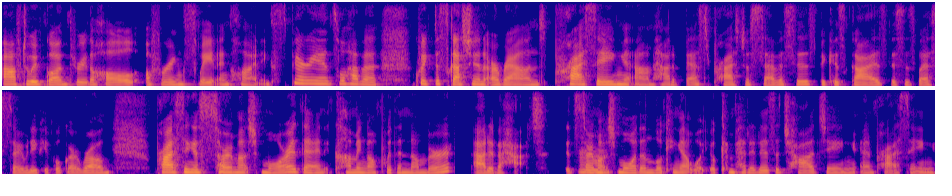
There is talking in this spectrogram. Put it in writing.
after we've gone through the whole offering suite and client experience, we'll have a quick discussion around pricing, um, how to best price your services. Because, guys, this is where so many people go wrong. Pricing is so much more than coming up with a number out of a hat. It's so mm-hmm. much more than looking at what your competitors are charging and pricing.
